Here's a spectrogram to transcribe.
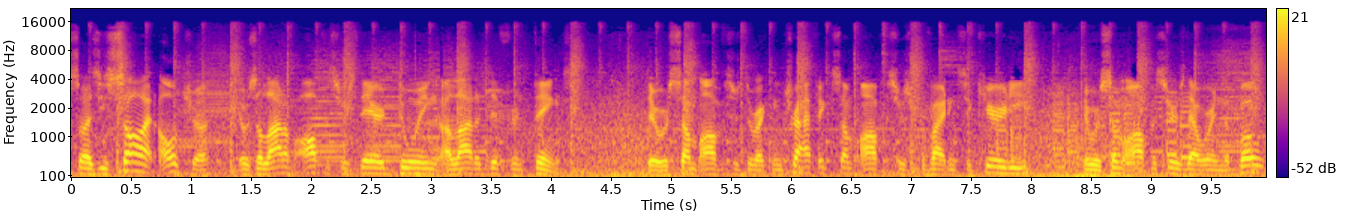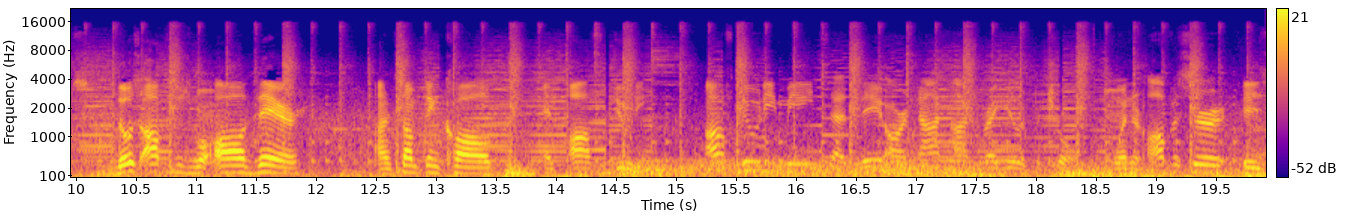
So as you saw at Ultra, there was a lot of officers there doing a lot of different things. There were some officers directing traffic, some officers providing security, there were some officers that were in the boats. Those officers were all there on something called an off-duty. Off-duty means that they are not on regular patrol. When an officer is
